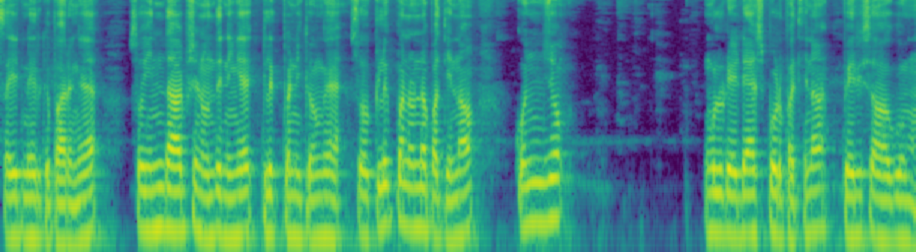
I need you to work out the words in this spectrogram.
சைட்னு இருக்குது பாருங்கள் ஸோ இந்த ஆப்ஷன் வந்து நீங்கள் கிளிக் பண்ணிக்கோங்க. ஸோ கிளிக் பண்ணோன்னே பார்த்தீங்கன்னா கொஞ்சம் உங்களுடைய டேஷ்போர்டு பார்த்தீங்கன்னா பெருசாகும்.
